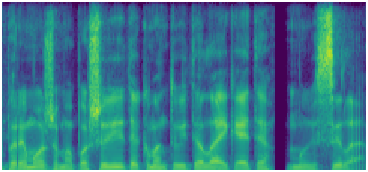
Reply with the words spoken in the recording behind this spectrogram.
переможемо. Поширюйте, коментуйте, лайкайте. Ми сила.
